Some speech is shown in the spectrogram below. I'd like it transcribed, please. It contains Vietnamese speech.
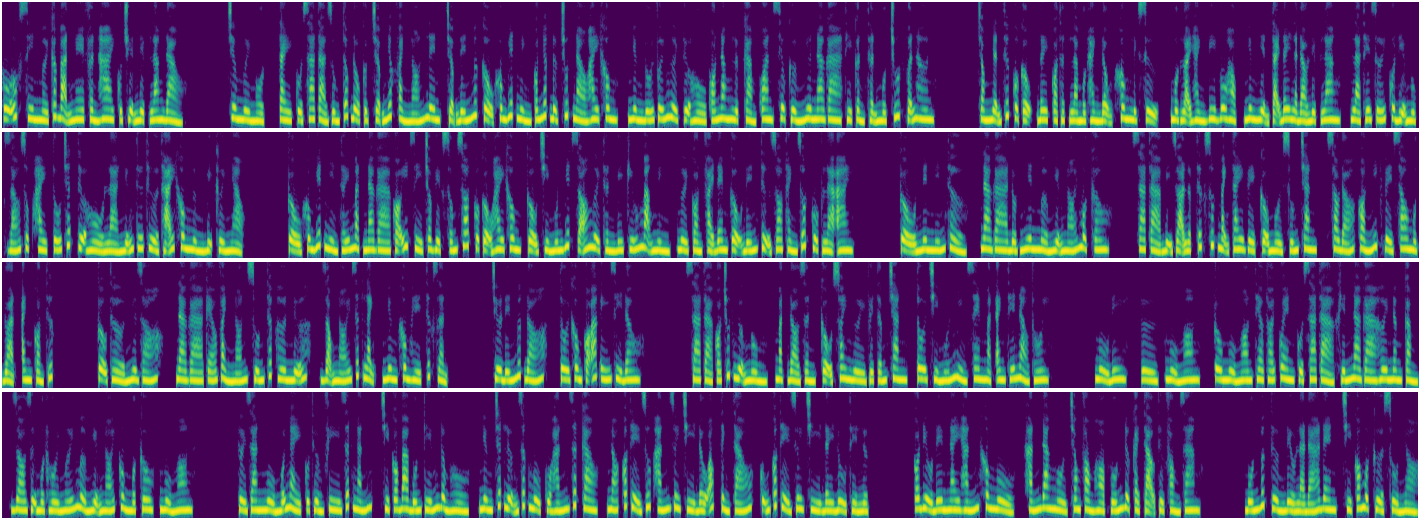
Cô Úc xin mời các bạn nghe phần 2 của truyện Liệp Lang Đảo. Chương 11, tay của sa tả dùng tốc độ cực chậm nhấc phành nón lên, chậm đến mức cậu không biết mình có nhấc được chút nào hay không, nhưng đối với người tự hồ có năng lực cảm quan siêu cường như Naga thì cẩn thận một chút vẫn hơn. Trong nhận thức của cậu, đây quả thật là một hành động không lịch sự, một loại hành vi vô học nhưng hiện tại đây là đảo liệp lang, là thế giới của địa ngục giáo dục hay tố chất tựa hồ là những thứ thừa thãi không ngừng bị cười nhạo. Cậu không biết nhìn thấy mặt Naga có ích gì cho việc sống sót của cậu hay không, cậu chỉ muốn biết rõ người thần bí cứu mạng mình, người còn phải đem cậu đến tự do thành rốt cuộc là ai. Cậu nên nín thở, Naga đột nhiên mở miệng nói một câu. Sa tả bị dọa lập tức rút mạnh tay về cậu ngồi xuống chăn, sau đó còn nhích về sau một đoạn anh còn thức. Cậu thở như gió, Naga kéo vành nón xuống thấp hơn nữa, giọng nói rất lạnh nhưng không hề tức giận. Chưa đến mức đó, tôi không có ác ý gì đâu. Sa tà có chút ngượng ngùng, mặt đỏ dần, cậu xoay người về tấm chăn, tôi chỉ muốn nhìn xem mặt anh thế nào thôi. Ngủ đi, ừ, ngủ ngon. Câu ngủ ngon theo thói quen của sa tả khiến Naga hơi nâng cằm, do dự một hồi mới mở miệng nói cùng một câu, ngủ ngon. Thời gian ngủ mỗi ngày của Thường Phi rất ngắn, chỉ có 3-4 tiếng đồng hồ, nhưng chất lượng giấc ngủ của hắn rất cao, nó có thể giúp hắn duy trì đầu óc tỉnh táo, cũng có thể duy trì đầy đủ thể lực. Có điều đêm nay hắn không ngủ, hắn đang ngồi trong phòng họp vốn được cải tạo từ phòng giam. Bốn bức tường đều là đá đen, chỉ có một cửa sổ nhỏ.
